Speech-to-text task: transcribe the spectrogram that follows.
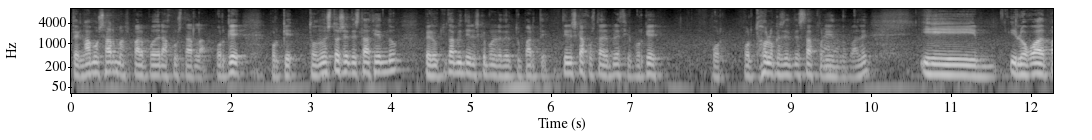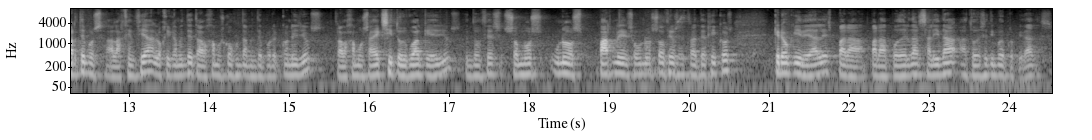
tengamos armas para poder ajustarla. ¿Por qué? Porque todo esto se te está haciendo, pero tú también tienes que poner de tu parte. Tienes que ajustar el precio. ¿Por qué? Por, por todo lo que se te está poniendo, ¿vale? Y, y luego, aparte, pues a la agencia, lógicamente, trabajamos conjuntamente por- con ellos, trabajamos a éxito igual que ellos, entonces somos unos partners o unos socios estratégicos, creo que ideales para, para poder dar salida a todo ese tipo de propiedades.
